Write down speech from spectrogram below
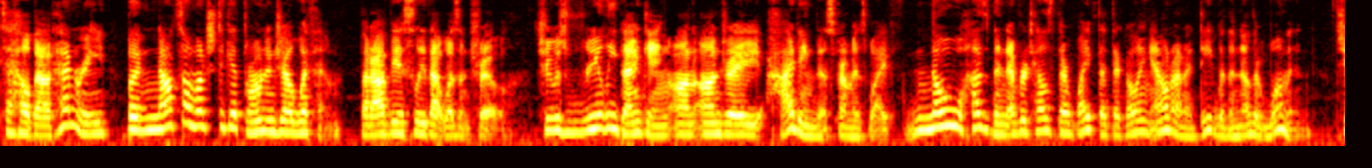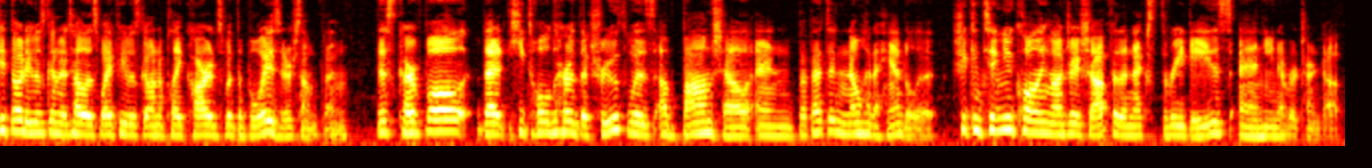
to help out Henry, but not so much to get thrown in jail with him. But obviously, that wasn't true. She was really banking on Andre hiding this from his wife. No husband ever tells their wife that they're going out on a date with another woman. She thought he was going to tell his wife he was going to play cards with the boys or something. This curveball that he told her the truth was a bombshell, and Babette didn't know how to handle it. She continued calling Andre's shop for the next three days, and he never turned up.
